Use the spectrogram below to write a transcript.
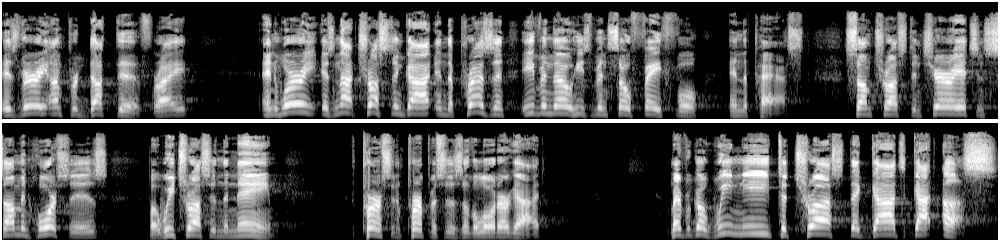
is very unproductive, right? And worry is not trusting God in the present, even though He's been so faithful in the past. Some trust in chariots and some in horses, but we trust in the name, the person, and purposes of the Lord our God. Remember, go, we need to trust that God's got us.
